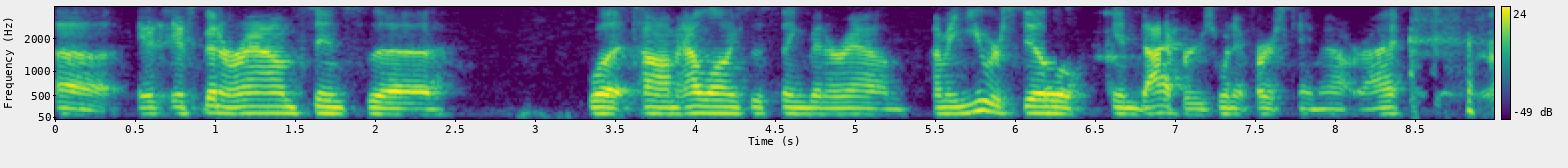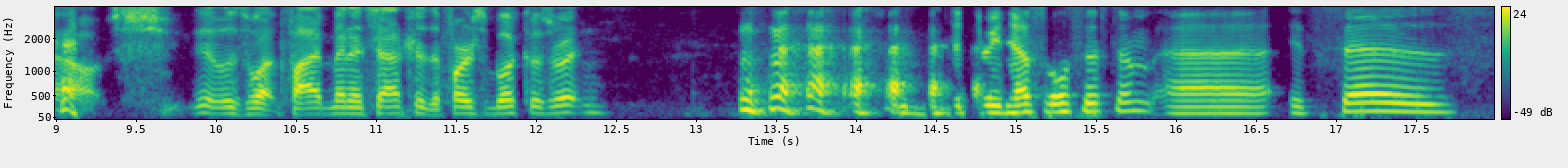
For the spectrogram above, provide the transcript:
uh, it, it's been around since the what Tom? How long has this thing been around? I mean, you were still in diapers when it first came out, right? oh, it was what five minutes after the first book was written. the three Decimal System. Uh, it says,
